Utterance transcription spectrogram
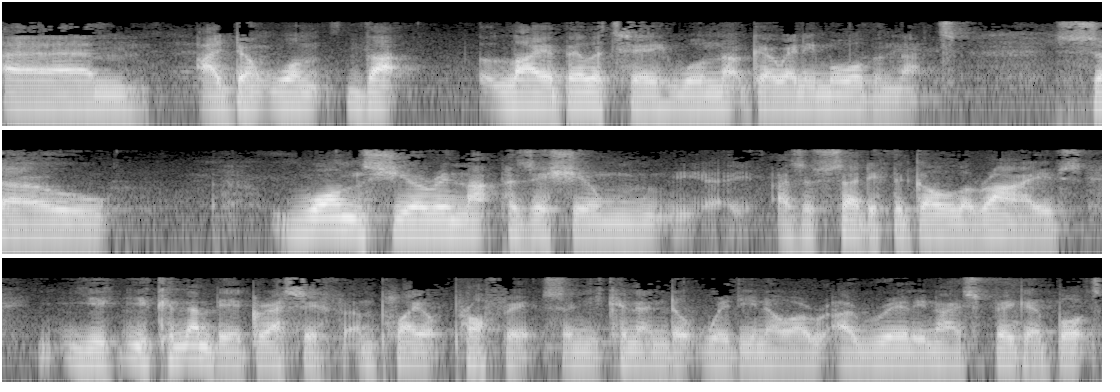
um, I don't want that liability will not go any more than that. So once you're in that position, as I've said, if the goal arrives, you, you can then be aggressive and play up profits, and you can end up with you know a, a really nice figure. But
